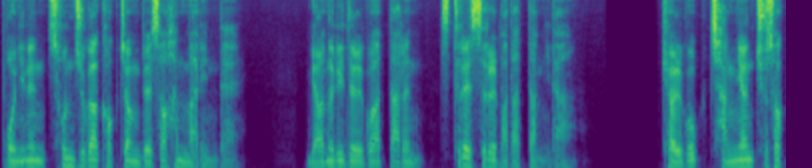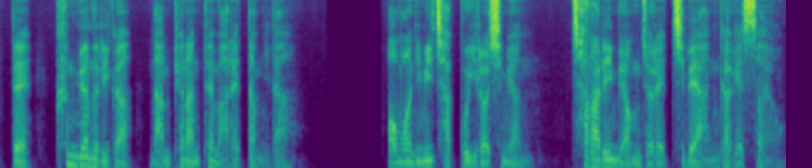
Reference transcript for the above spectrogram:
본인은 손주가 걱정돼서 한 말인데 며느리들과 딸은 스트레스를 받았답니다. 결국 작년 추석 때 큰며느리가 남편한테 말했답니다. 어머님이 자꾸 이러시면 차라리 명절에 집에 안 가겠어요.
